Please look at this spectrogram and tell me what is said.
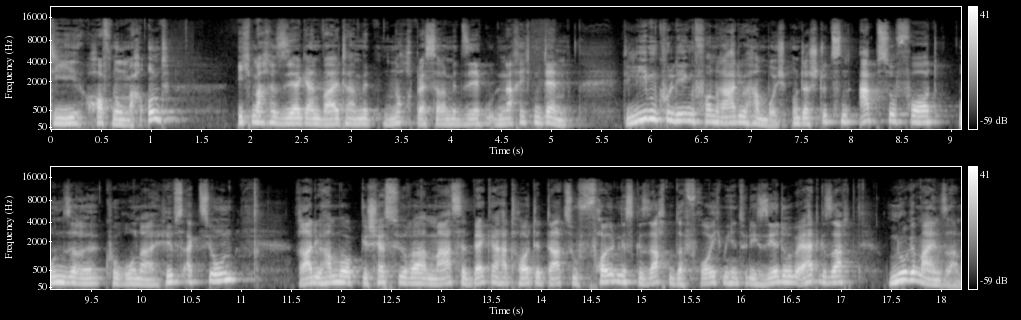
die Hoffnung machen. Und ich mache sehr gern weiter mit noch besseren, mit sehr guten Nachrichten, denn die lieben Kollegen von Radio Hamburg unterstützen ab sofort unsere Corona-Hilfsaktion. Radio Hamburg Geschäftsführer Marcel Becker hat heute dazu Folgendes gesagt und da freue ich mich natürlich sehr drüber. Er hat gesagt, nur gemeinsam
